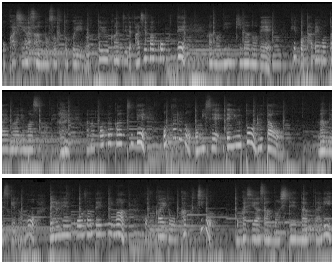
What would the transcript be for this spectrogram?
お菓子屋さんのソフトクリームという感じで味が濃くてあの人気なので結構食べ応えもありますのでね、はい。あのこんな感じで小樽のお店でいうとルタオなんですけどもメルヘン交差点には北海道各地のお菓子屋さんの支店だったり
